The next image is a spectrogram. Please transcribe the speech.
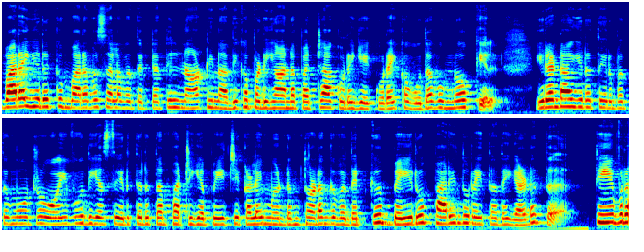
வர இருக்கும் வரவு செலவு திட்டத்தில் நாட்டின் அதிகப்படியான பற்றாக்குறையை குறைக்க உதவும் நோக்கில் இரண்டாயிரத்து இருபத்தி மூன்று ஓய்வூதிய சீர்திருத்தம் பற்றிய பேச்சுக்களை மீண்டும் தொடங்குவதற்கு பெய்ரூ பரிந்துரைத்ததை அடுத்து தீவிர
